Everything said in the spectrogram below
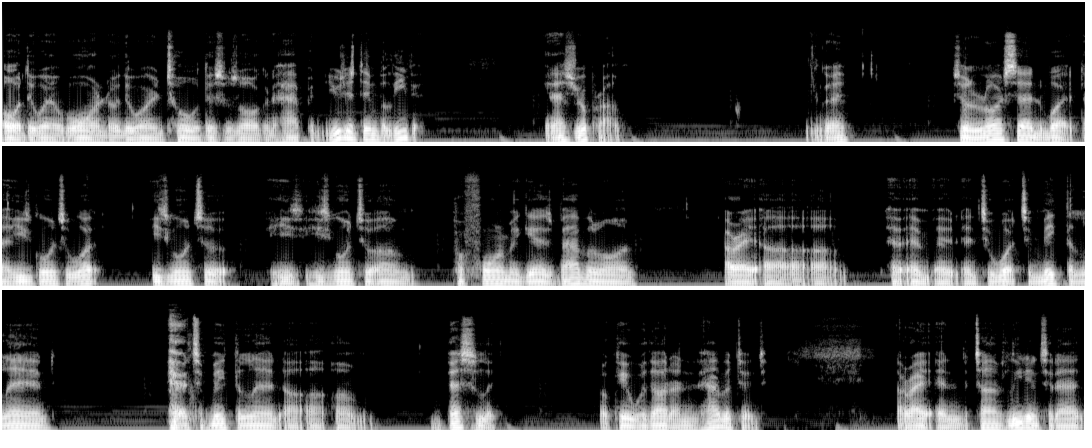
oh, they weren't warned or they weren't told this was all going to happen. You just didn't believe it, and that's your problem. Okay, so the Lord said what that He's going to what He's going to He's He's going to um perform against Babylon. All right, uh, uh, um, and, and, and, to what? To make the land, and to make the land uh, uh, um, desolate. Okay, without an inhabitant. All right, and the times leading to that,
